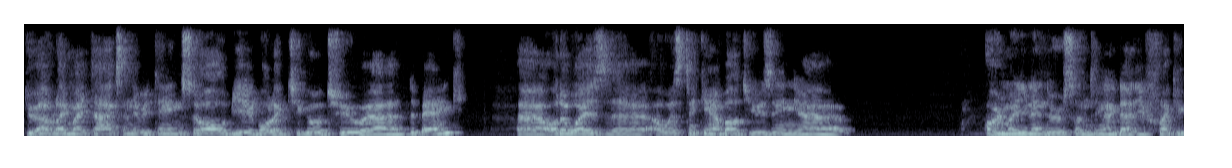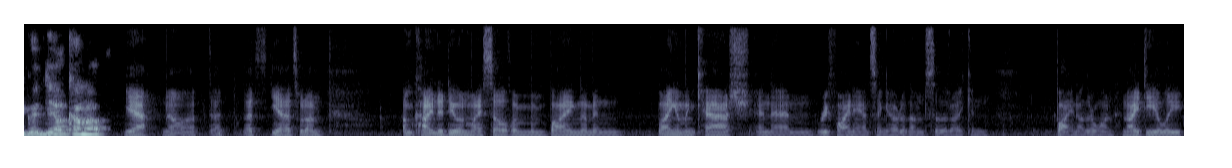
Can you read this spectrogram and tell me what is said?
do have like my tax and everything, so I'll be able like to go to uh, the bank. Uh, otherwise, uh, I was thinking about using uh, or money lender or something like that if like a good deal come up. Yeah, no, that, that that's yeah, that's what I'm I'm kind of doing myself. I'm buying them in buying them in cash and then refinancing out of them so that I can buy another one. And ideally,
